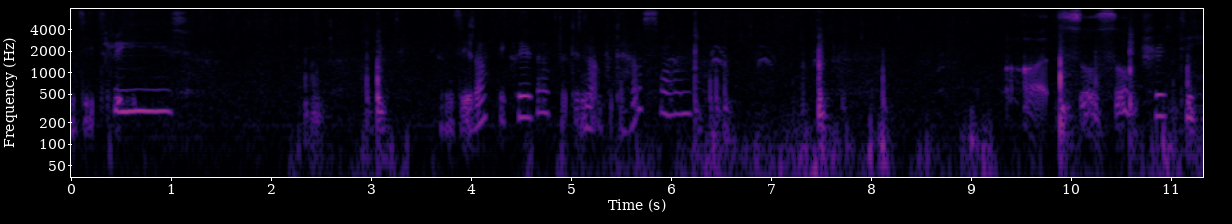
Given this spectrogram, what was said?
And the trees. And the lot they cleared up but did not put the house on. Oh, it's so, so pretty.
